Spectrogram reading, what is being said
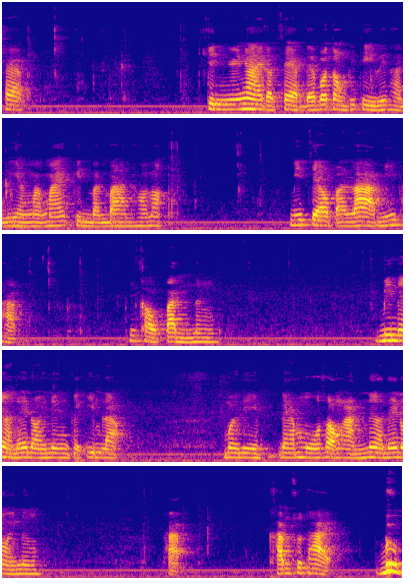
แซ่บกินง่ายๆกับแซ่บได้บ่ต้องพิธีพิถันอย่างมากมายกินบ้านๆเขาเนาะมีแจวปลาล่ามีผัก มีเขาปั่นหนึ่ง มีเนื้อหน่อยๆหนึ่งก็อิ่มแล้วเมื่อนี้แหนมหมูสองอันเนื้อหน่อยๆหนึ่งผักคำสุดท้ายบึ้ม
